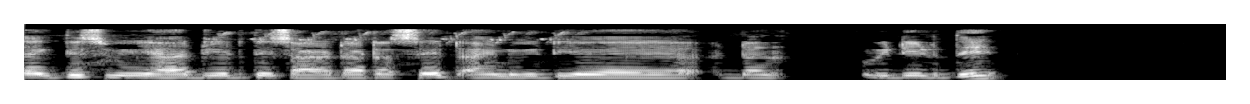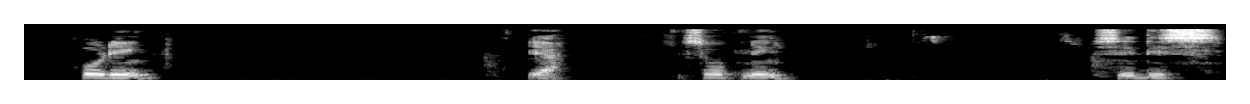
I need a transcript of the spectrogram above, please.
like this we had did this uh, data set and we did, uh, done we did the coding. Yeah it's opening. See this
